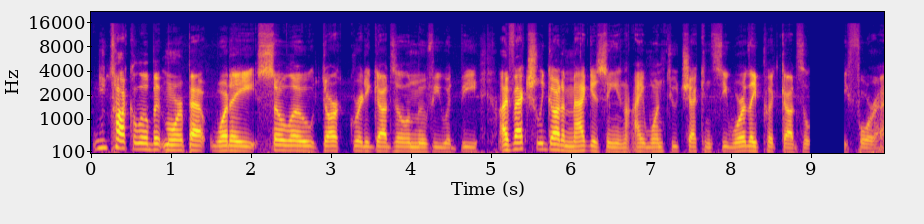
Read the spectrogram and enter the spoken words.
you talk a little bit more about what a solo dark gritty Godzilla movie would be. I've actually got a magazine I want to check and see where they put Godzilla before at.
